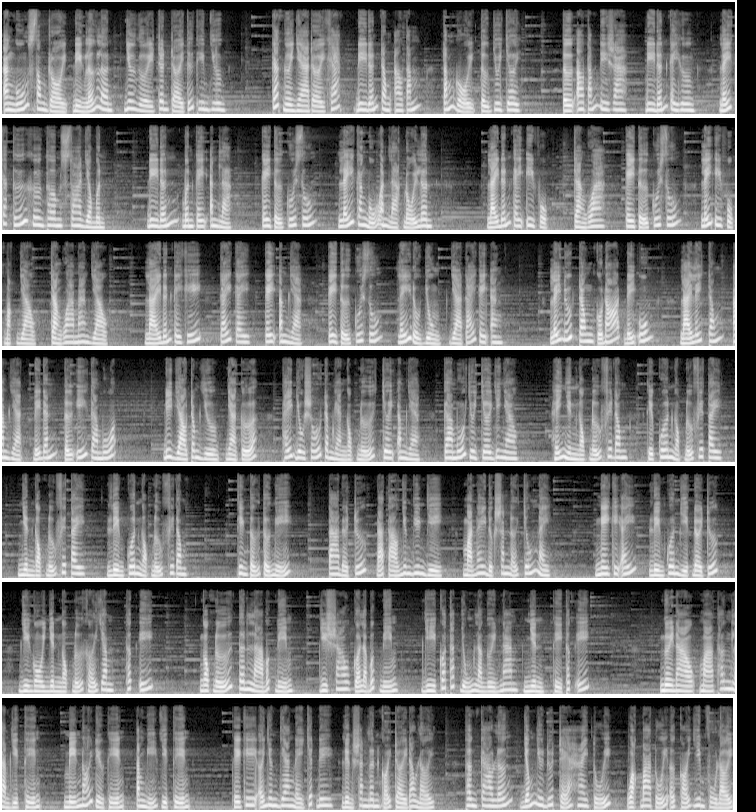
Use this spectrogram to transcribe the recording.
Ăn uống xong rồi điền lớn lên như người trên trời tứ thiên dương. Các người nhà trời khác đi đến trong ao tắm, tắm gội từ vui chơi. Từ ao tắm đi ra, đi đến cây hương, lấy các thứ hương thơm xoa vào mình. Đi đến bên cây anh lạc, cây tự cúi xuống, lấy khăn mũ anh lạc đội lên. Lại đến cây y phục, tràn qua cây tự cúi xuống, lấy y phục mặc vào, tràn qua mang vào. Lại đến cây khí, trái cây, cây âm nhạc, cây tự cúi xuống, lấy đồ dùng và trái cây ăn. Lấy nước trong của nó để uống, lại lấy trống, âm nhạc để đánh tự ý ca múa. Đi vào trong giường, nhà cửa, thấy vô số trăm ngàn ngọc nữ chơi âm nhạc, ca múa vui chơi với nhau. Hãy nhìn ngọc nữ phía đông thì quên ngọc nữ phía tây, nhìn ngọc nữ phía tây liền quên ngọc nữ phía đông. Thiên tử tự nghĩ, ta đời trước đã tạo nhân duyên gì mà nay được sanh ở chốn này. Ngay khi ấy liền quên việc đời trước, vì ngồi nhìn ngọc nữ khởi dâm, thất ý. Ngọc nữ tên là bất niệm, vì sao gọi là bất niệm? Vì có tác dụng là người nam nhìn thì thất ý. Người nào mà thân làm việc thiện, miệng nói điều thiện, tâm nghĩ việc thiện, thì khi ở nhân gian này chết đi, liền sanh lên cõi trời đau lợi. Thân cao lớn giống như đứa trẻ 2 tuổi hoặc 3 tuổi ở cõi diêm phù lợi.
